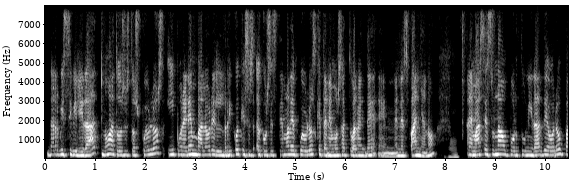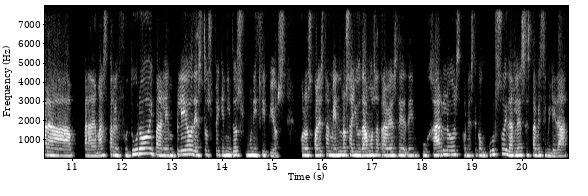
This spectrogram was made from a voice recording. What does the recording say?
dar visibilidad ¿no? a todos estos pueblos y poner en valor el rico ecosistema de pueblos que tenemos actualmente en, España. ¿no? Oh. Además, es una oportunidad de oro para, para, además, para el futuro y para el empleo de estos pequeñitos municipios, con los cuales también nos ayudamos a través de, empujarlos con este concurso y darles esta visibilidad.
